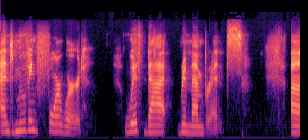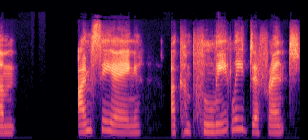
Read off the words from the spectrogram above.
and moving forward with that remembrance. Um, I'm seeing a completely different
